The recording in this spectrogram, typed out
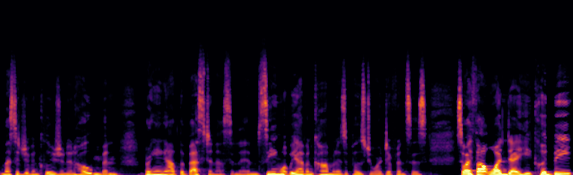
message of inclusion and hope and bringing out the best in us and, and seeing what we have in common as opposed to our differences. So I thought one day he could be.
